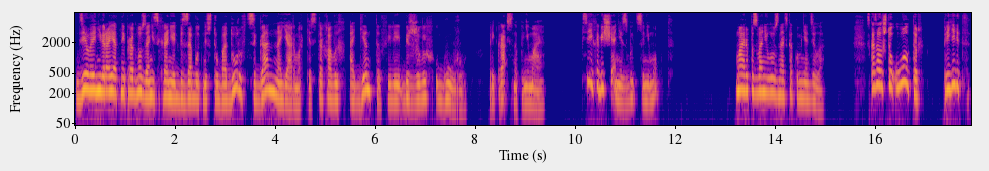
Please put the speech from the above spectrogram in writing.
Делая невероятные прогнозы, они сохраняют беззаботность трубадуров, цыган на ярмарке, страховых агентов или биржевых гуру прекрасно понимая, все их обещания сбыться не могут. Майра позвонила узнать, как у меня дела. Сказала, что Уолтер приедет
